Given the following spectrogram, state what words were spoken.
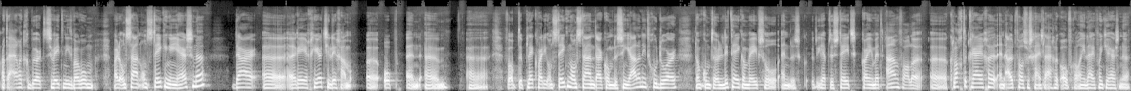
Wat er eigenlijk gebeurt, ze weten niet waarom, maar er ontstaan ontstekingen in je hersenen. Daar reageert je lichaam op en ehm, eh, op de plek waar die ontstekingen ontstaan, daar komen de signalen niet goed door. Dan komt er littekenweefsel en dus je hebt dus steeds kan je met aanvallen eh, klachten krijgen en uitvalsverschijnselen eigenlijk overal in je lijf, want je hersenen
